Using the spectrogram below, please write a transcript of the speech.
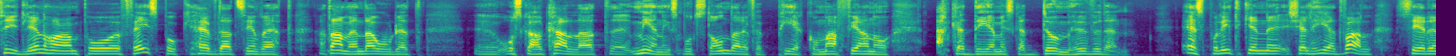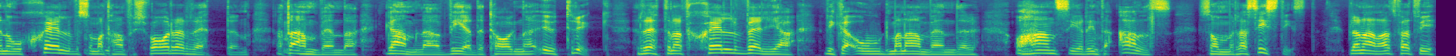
Tydligen har han på Facebook hävdat sin rätt att använda ordet Eh, och ska ha kallat eh, meningsmotståndare för PK-maffian och akademiska dumhuvuden. S-politikern eh, Kjell Hedvall ser det nog själv som att han försvarar rätten att använda gamla vedertagna uttryck. Rätten att själv välja vilka ord man använder och han ser det inte alls som rasistiskt. Bland annat för att vi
